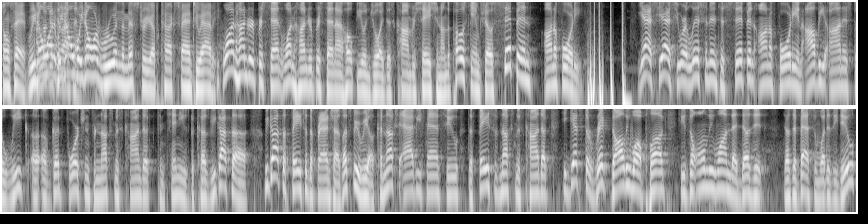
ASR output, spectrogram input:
Don't say it. We don't want. We don't. We don't want to ruin the mystery of Canucks fan to Abby. 100%, 100%. I hope you enjoyed this conversation on the post-game show, Sippin' on a 40. Yes, yes, you are listening to Sippin' on a 40, and I'll be honest, the week uh, of good fortune for Nucks misconduct continues because we got the we got the face of the franchise. Let's be real. Canucks Abby fan too, the face of Nucks misconduct. He gets the Rick Dhaliwal plug. He's the only one that does it does it best. And what does he do?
